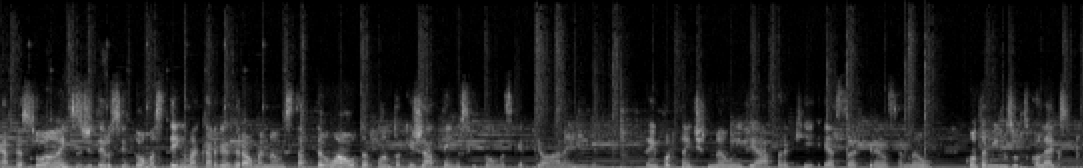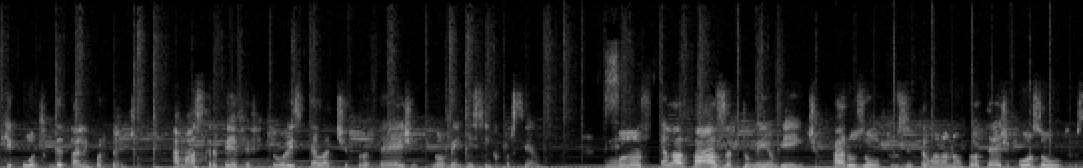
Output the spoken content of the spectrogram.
A pessoa, antes de ter os sintomas, tem uma carga viral, mas não está tão alta quanto a que já tem os sintomas, que é pior ainda. Então, é importante não enviar para que essa criança não contamine os outros colegas. Porque outro detalhe importante, a máscara PFF2, ela te protege 95%, mas ela vaza para o meio ambiente, para os outros. Então, ela não protege os outros.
